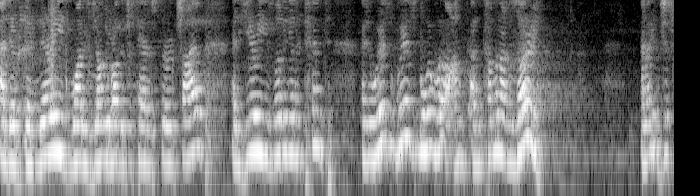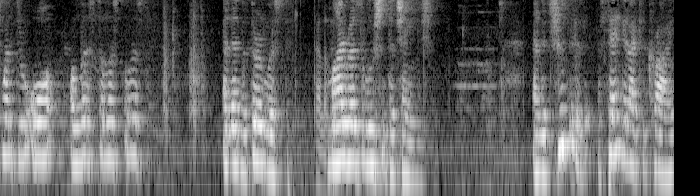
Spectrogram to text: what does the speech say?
And they're, they're married. One, his younger brother just had his third child. And here he's living in a tent. I said, where's, where's, where, where, I'm, I'm coming on Zari. And I just went through all, a list, a list, a list. And then the third list, my resolution to change. And the truth is, saying it I could cry.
